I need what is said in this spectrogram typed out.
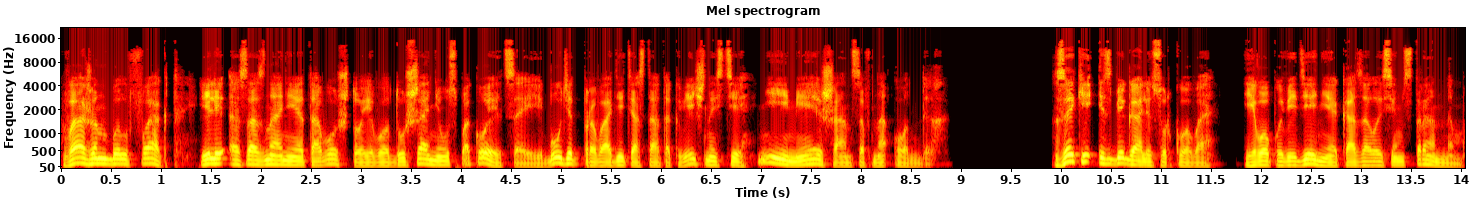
Важен был факт или осознание того, что его душа не успокоится и будет проводить остаток вечности, не имея шансов на отдых. Зэки избегали Суркова. Его поведение казалось им странным,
